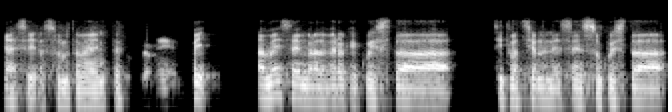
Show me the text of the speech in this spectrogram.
Eh sì, assolutamente. assolutamente. Poi, a me sembra davvero che questa situazione, nel senso questa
